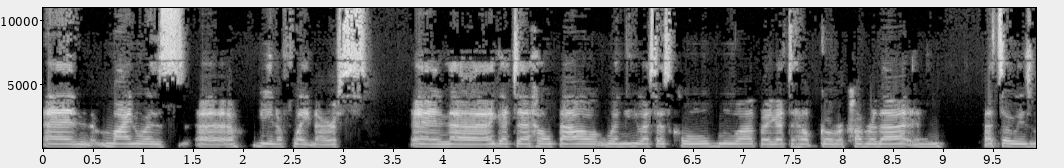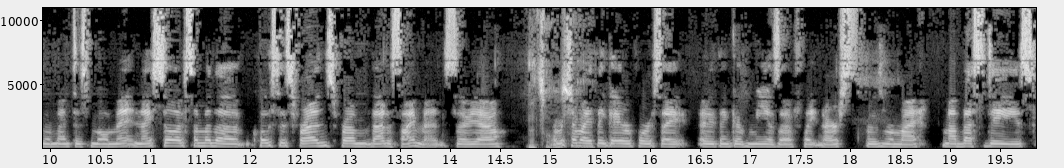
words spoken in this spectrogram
and mine was uh, being a flight nurse and uh, I got to help out when the USS Cole blew up. I got to help go recover that, and that's always a momentous moment. And I still have some of the closest friends from that assignment. So yeah, That's every time. I think Air Force, I I think of me as a flight nurse. Those were my my best days.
